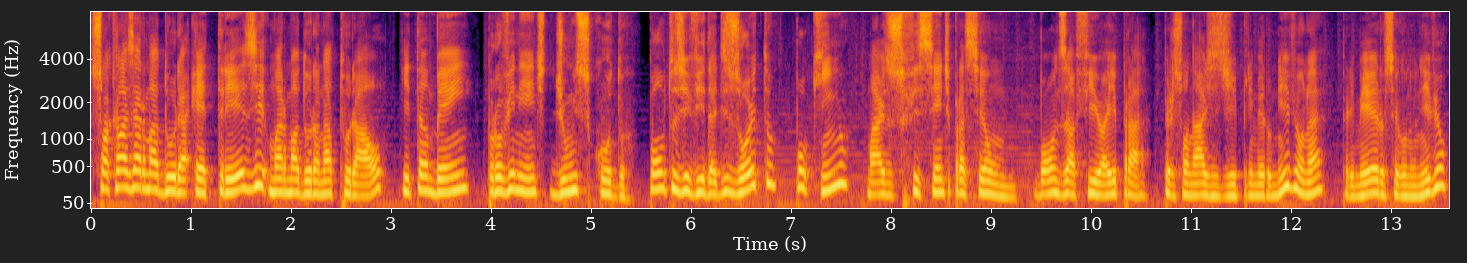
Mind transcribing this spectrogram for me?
Sua classe armadura é 13, uma armadura natural e também proveniente de um escudo. Pontos de vida 18, pouquinho, mas o suficiente para ser um bom desafio aí para personagens de primeiro nível, né? Primeiro, segundo nível.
